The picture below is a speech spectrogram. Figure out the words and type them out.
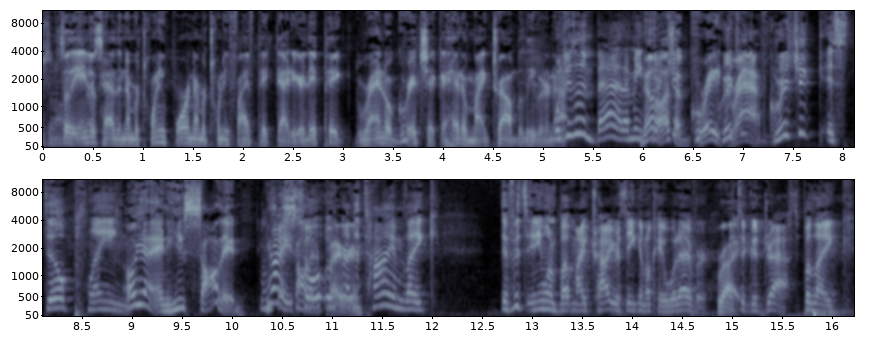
So the Angels had the number 24, number 25 pick that year. They picked Randall Grichuk ahead of Mike Trout, believe it or not. Which isn't bad. I mean, No, that's a great Grichuk- draft. Grichuk is still playing. Oh yeah, and he's solid. He's right. solid So player. at the time, like, if it's anyone but Mike Trout, you're thinking, okay, whatever. Right. It's a good draft. But like,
